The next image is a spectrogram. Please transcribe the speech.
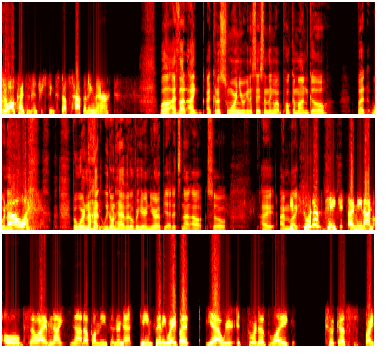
so all kinds of interesting stuff's happening there. Well, I thought I I could have sworn you were going to say something about Pokemon Go but we're not. Oh, I... but we're not. We don't have it over here in Europe yet. It's not out. So I I'm it's like sort of take. I mean, I'm old, so I'm not not up on these internet games anyway. But yeah, we're. It's sort of like took us by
